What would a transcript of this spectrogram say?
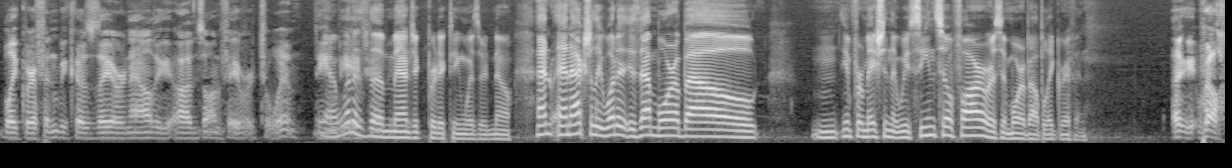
Blake Griffin because they are now the odds-on favorite to win. Yeah, what does the magic predicting wizard know? And and actually, what is, is that more about mm, information that we've seen so far, or is it more about Blake Griffin? Uh, well,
